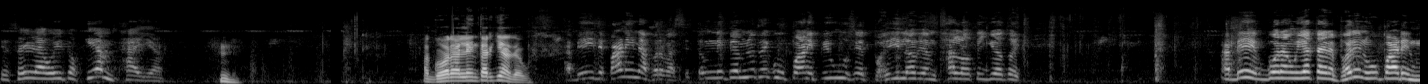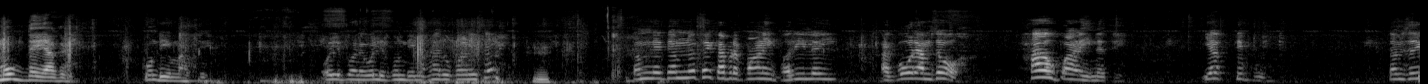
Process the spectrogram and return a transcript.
કે સૈડા હોય તો કેમ થાય એમ. આ ગોરા લઈને તાર ક્યાં જવું આ બે ને પાણી ના ભરવા છે. તમને કેમ ન થાય કે હું પાણી પીવું છે ભરી લઉં એમ થાલો થઈ ગયો તો આ બે ગોરા હું એકાઈને ભરીને ઉપાડીને મૂક દઈ આગળ. કુંડીમાંથી ઓલી પણ ઓલી કુંડીમાં સારું પાણી છે ને. તમને તેમ ન થાય કે આપણે પાણી ભરી લઈ. આ ગોરામ જો હાવ પાણી નથી. એક ટીપું. તમે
